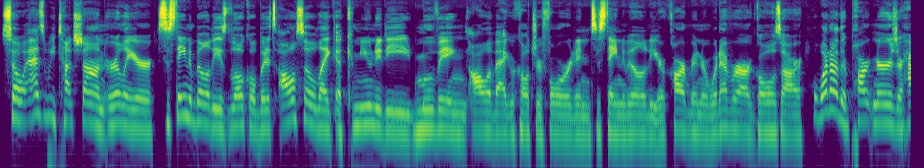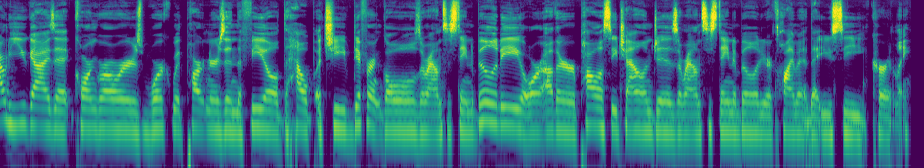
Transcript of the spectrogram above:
So, as we touched on earlier, sustainability is local, but it's also like a community moving all of agriculture forward in sustainability or carbon or whatever our goals are. What other partners or how do you guys at Corn Growers work with partners in the field to help achieve different goals around sustainability or other policy challenges around sustainability or climate that you see currently?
